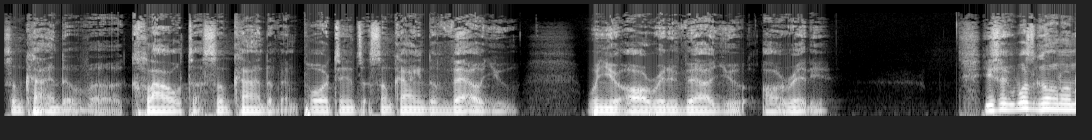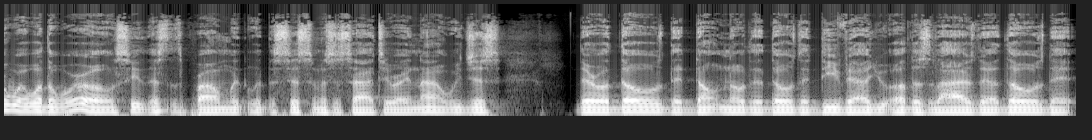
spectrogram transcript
some kind of uh, clout or some kind of importance or some kind of value when you're already valued already. You say, what's going on in the world? Well, the world, see, this is the problem with, with the system of society right now. We just, there are those that don't know that those that devalue others' lives. There are those that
